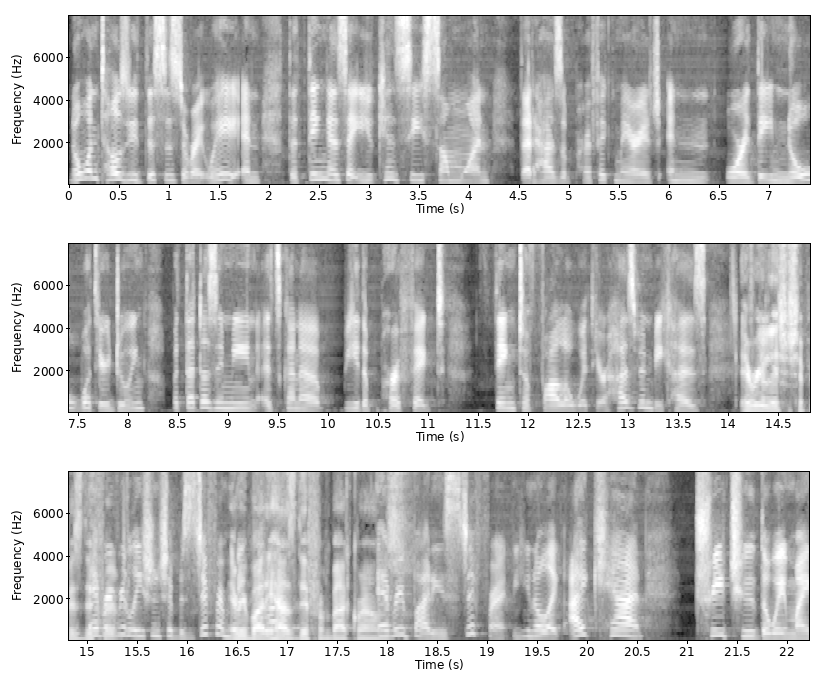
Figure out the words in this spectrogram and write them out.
no one tells you this is the right way and the thing is that you can see someone that has a perfect marriage and or they know what they're doing but that doesn't mean it's gonna be the perfect thing to follow with your husband because Every relationship is different. every relationship is different Everybody has different backgrounds. everybody's different. You know, like I can't treat you the way my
